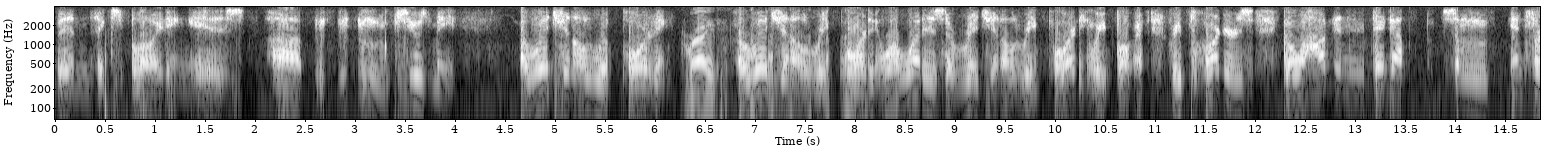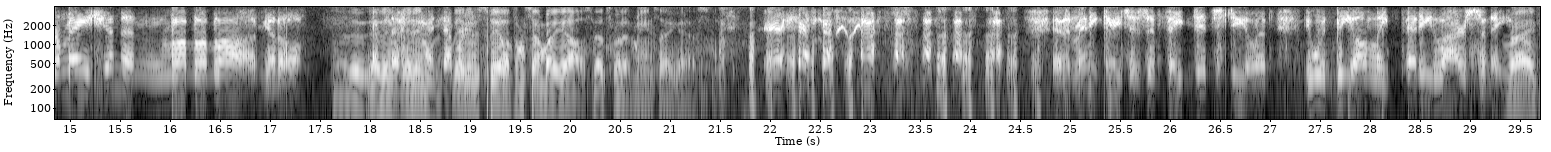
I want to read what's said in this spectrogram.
been exploiting is, uh, excuse me, original reporting. Right. Original reporting. Well, what is original reporting? Report, reporters go out and dig up some information and blah blah blah. You know. Yeah, they, they didn't, they, didn't, never- they didn't steal it from somebody else. That's what it means, I guess. and in many cases, if they did steal it, it would be only petty larceny. Right.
